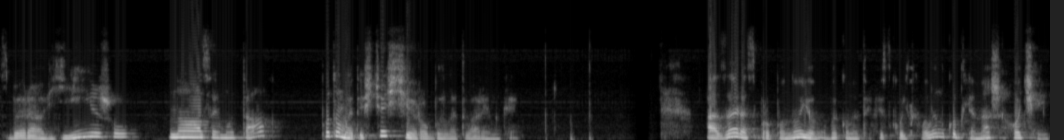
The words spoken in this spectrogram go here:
збирав їжу на зиму, так? Подумайте, що ще робили тваринки. А зараз пропоную виконати фізкульт хвилинку для наших очей.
